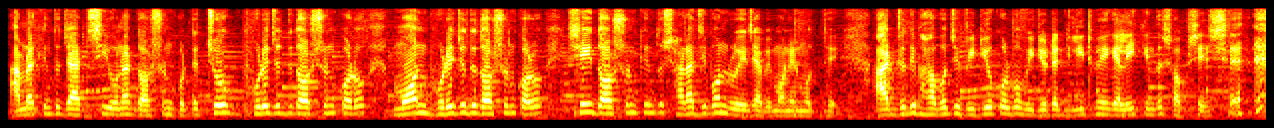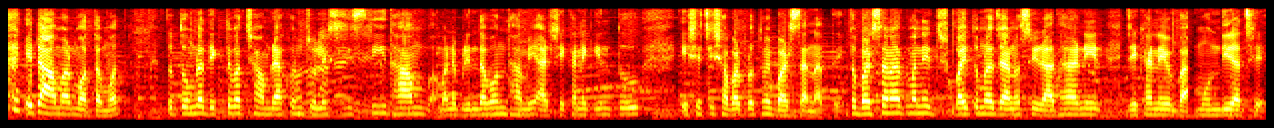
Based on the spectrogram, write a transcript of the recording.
আমরা কিন্তু যাচ্ছি ওনার দর্শন করতে। চোখ ভরে যদি দর্শন করো, মন ভরে যদি দর্শন করো, সেই দর্শন কিন্তু সারা জীবন রয়ে যাবে মনের মধ্যে। আর যদি ভাবো যে ভিডিও করব ভিডিওটা ডিলিট হয়ে গেলেই কিন্তু সব শেষ। এটা আমার মতামত। তো তোমরা দেখতে পাচ্ছ আমরা এখন চলে এসেছি শ্রীধাম মানে বৃন্দাবন ধামে আর সেখানে কিন্তু এসেছি সবার প্রথমে বার্সানাতে। তো বার্সানাথ মানে সবাই তোমরা জানো শ্রী রাধারানীর যেখানে মন্দির আছে।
